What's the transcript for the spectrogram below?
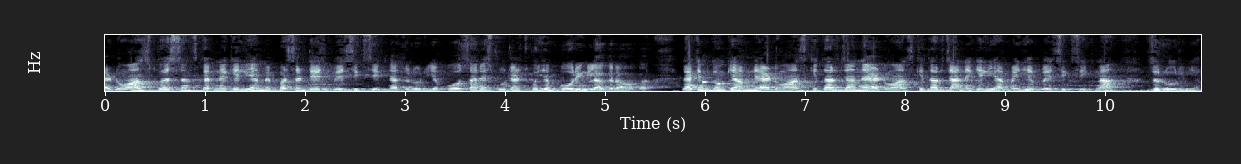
एडवांस क्वेश्चंस करने के लिए हमें परसेंटेज बेसिक सीखना ज़रूरी है। बहुत सारे स्टूडेंट्स को ये बोरिंग लग रहा होगा। लेकिन क्योंकि हमने एडवांस की तरफ़ जाना है एडवांस की तरफ़ जाने के लिए हमें ये बेसिक सीखना ज़रूरी है।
